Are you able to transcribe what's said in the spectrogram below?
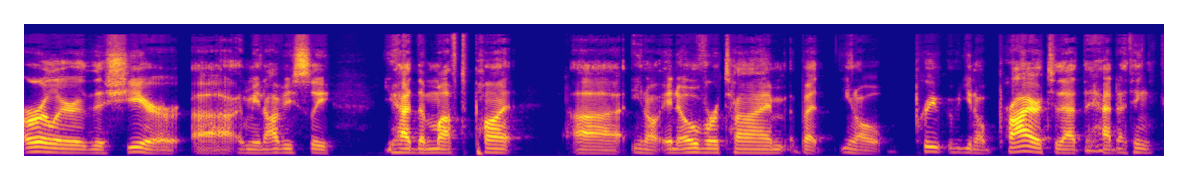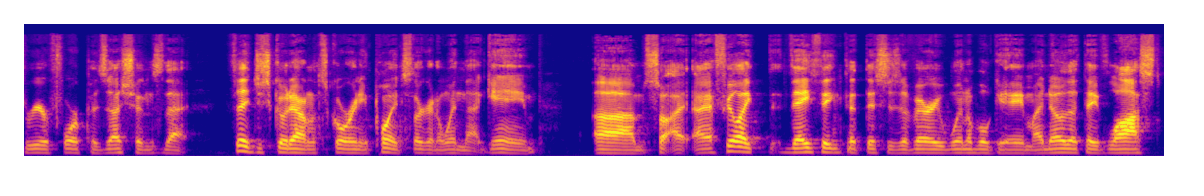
earlier this year. Uh, I mean, obviously, you had the muffed punt, uh, you know, in overtime, but you know, pre, you know, prior to that, they had I think three or four possessions that if they just go down and score any points, they're going to win that game. Um, so I, I, feel like they think that this is a very winnable game. I know that they've lost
